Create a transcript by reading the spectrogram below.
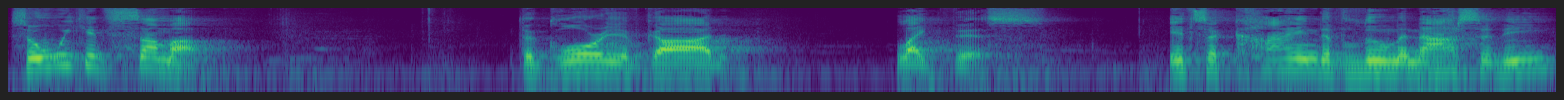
So we could sum up the glory of God like this it's a kind of luminosity,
